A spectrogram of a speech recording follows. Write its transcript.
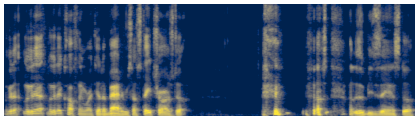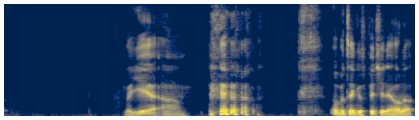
look at that, look at that, look at that cufflink right there, the batteries. I stay charged up. I'll just be saying stuff. But yeah, um I'm gonna take this picture of that. Hold up.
